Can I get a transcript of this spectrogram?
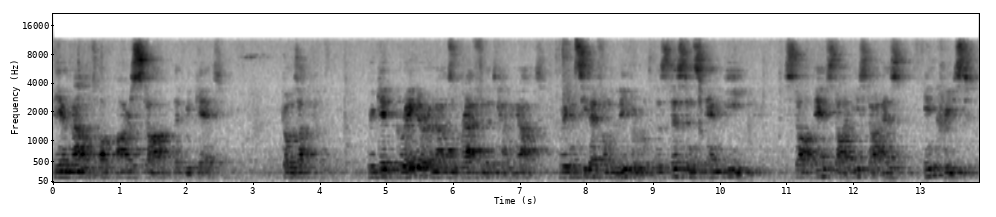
the amount of R star that we get goes up. We get greater amounts of raffinate coming out. We can see that from the lever rule. This distance ME star, M star, E star has increased,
